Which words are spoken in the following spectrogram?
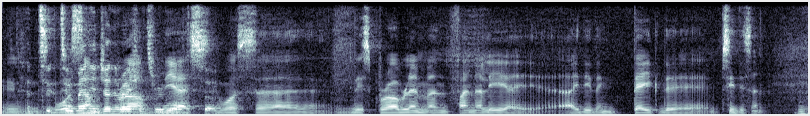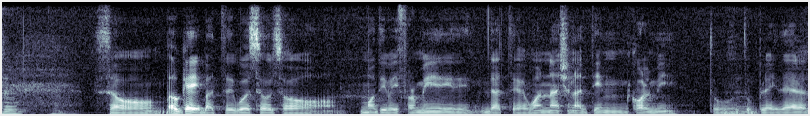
it Too- was too many generations prob- removed, Yes, so- it was uh, this problem, and finally I, I didn't take the citizen. Mhm. So okay, but it was also motivate for me that uh, one national team called me to, to Mhm. play there.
